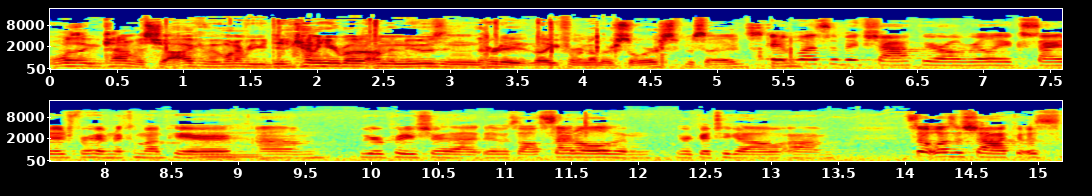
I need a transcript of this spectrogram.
Was it kind of a shock that whenever you did kind of hear about it on the news and heard it like from another source besides? It was a big shock. We were all really excited for him to come up here. Mm-hmm. Um, we were pretty sure that it was all settled and we were good to go. Um, so it was a shock. It was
